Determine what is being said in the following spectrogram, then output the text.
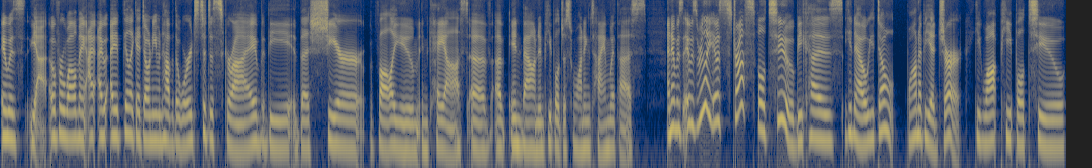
It was yeah overwhelming. I, I, feel like I don't even have the words to describe the the sheer volume and chaos of of inbound and people just wanting time with us. And it was it was really it was stressful too because you know you don't want to be a jerk. You want people to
